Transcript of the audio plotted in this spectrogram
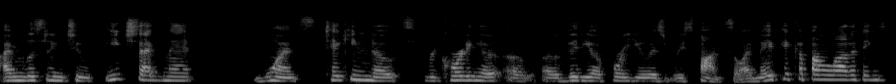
I'm listening to each segment once, taking notes, recording a, a, a video for you as a response. So I may pick up on a lot of things.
